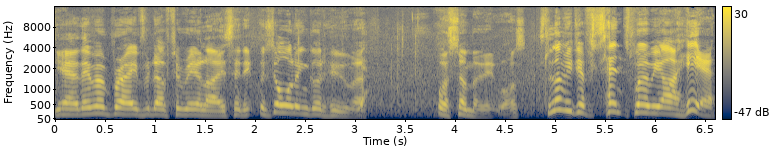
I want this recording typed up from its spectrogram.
Yeah, they were brave enough to realise that it was all in good humour. Yeah. Well, some of it was. It's lovely to sense where we are here,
